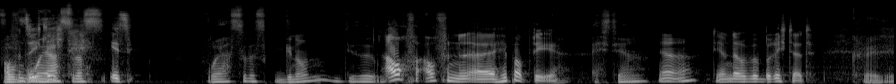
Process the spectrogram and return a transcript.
Wo, Offensichtlich woher, hast du das, ist woher hast du das genommen? Diese, auch, auch von äh, hiphop.de. echt, ja? Ja, die haben darüber berichtet. Crazy.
